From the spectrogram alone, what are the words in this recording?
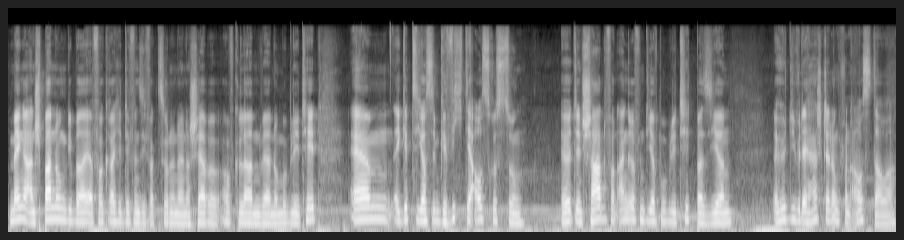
Menge an Spannungen, die bei erfolgreichen Defensivaktionen in einer Scherbe aufgeladen werden und Mobilität ähm, ergibt sich aus dem Gewicht der Ausrüstung. Erhöht den Schaden von Angriffen, die auf Mobilität basieren. Erhöht die Wiederherstellung von Ausdauer.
